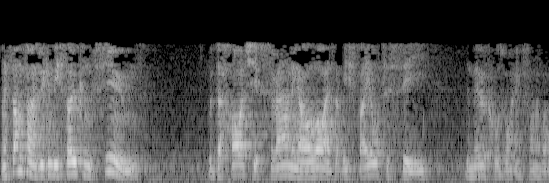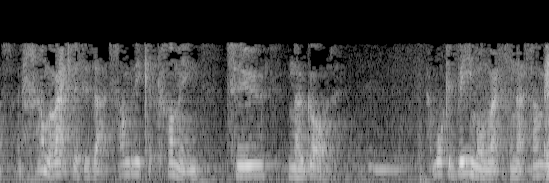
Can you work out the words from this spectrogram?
And sometimes we can be so consumed with the hardships surrounding our lives that we fail to see the miracles right in front of us. And how miraculous is that? Somebody coming to know God. What could be more miraculous than that? Somebody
